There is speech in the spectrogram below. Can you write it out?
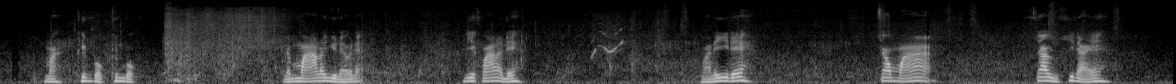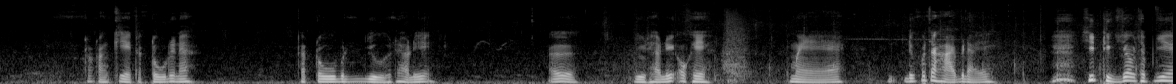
ๆ มาขึ้นบกขึ้นบก แล้วม้าเราอยู่ไหนวะเนี่ย เรียกม้าหน่อยเด้มานี่เด้เจ้าม้า เจ้าอยู่ที่ไหน ต้องสังเกตศัตรูด้วยนะศัตรูมันอยู่แถวนี้ เออ อยู่แถวนี้โอเค แหม นึกว่าจะหายไปไหน คิดถึงเจ้าชับแย่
